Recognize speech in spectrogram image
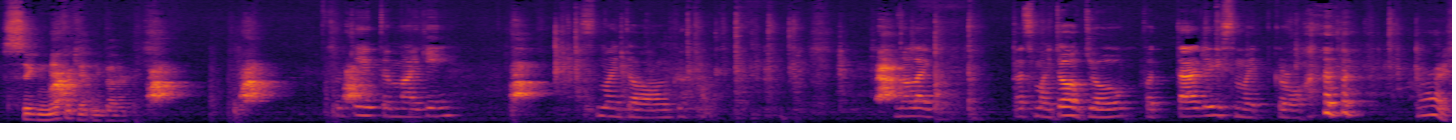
significantly better. Forgive the Maggie. It's my dog. Not like that's my dog, Joe, but that is my girl. All right.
